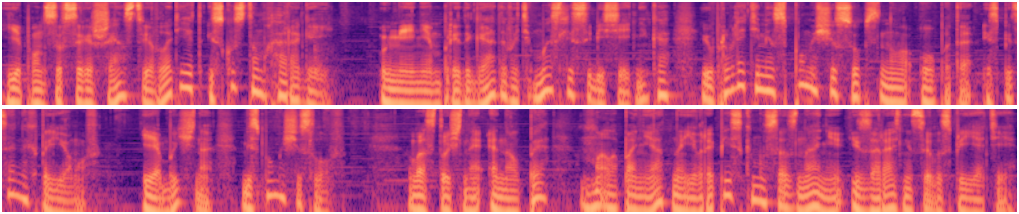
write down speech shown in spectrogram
японцы в совершенстве владеют искусством харагей – умением предугадывать мысли собеседника и управлять ими с помощью собственного опыта и специальных приемов – и обычно без помощи слов. Восточное НЛП мало понятно европейскому сознанию из-за разницы в восприятии.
